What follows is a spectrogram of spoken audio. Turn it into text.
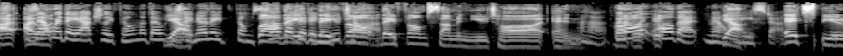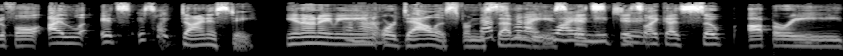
I, Is I that lo- where they actually film it though? Yeah. I know they filmed well, some they of it in they Utah. film they filmed some in Utah and uh-huh. But probably- all, all that mountainy stuff. it's beautiful. I lo- it's it's like Dynasty. You know what I mean? Uh-huh. Or Dallas from the That's what I- seventies. why I It's need to- it's like a soap opera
